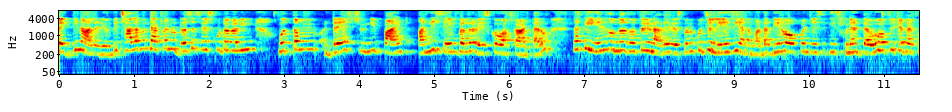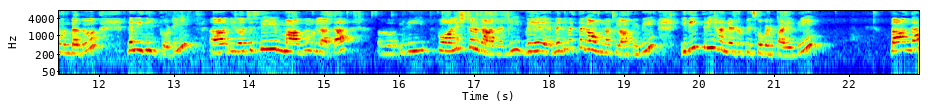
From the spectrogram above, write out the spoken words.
లెగ్గిన్ ఆల్రెడీ ఉంది. చాలా మంది అక్కడ నువ్వు డ్రెస్సెస్ వేసుకుంటావు కానీ మొత్తం డ్రెస్ చున్ని పాయింట్ అన్ని సేమ్ కలర్ వేసుకోవక్క అంటారు. నాకు ఏది ఉందో దొరికితే నేను అదే వేసుకోవడం కొంచెం లేజీ అనమాట బీరువా ఓపెన్ చేసి తీసుకునేంత ఓపిక నాకు ఉండదు. దాని ఇది ఇంకోటి. ఇది వచ్చేసి మార్బుల్ క్లాత్ ఇది పాలిస్టర్ కాదండి. వేరే మెత్త మెత్తగా ఉన్న క్లాత్ ఇది. ఇది త్రీ హండ్రెడ్ రూపీస్ ఒకటి పడింది. బాగుందా?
